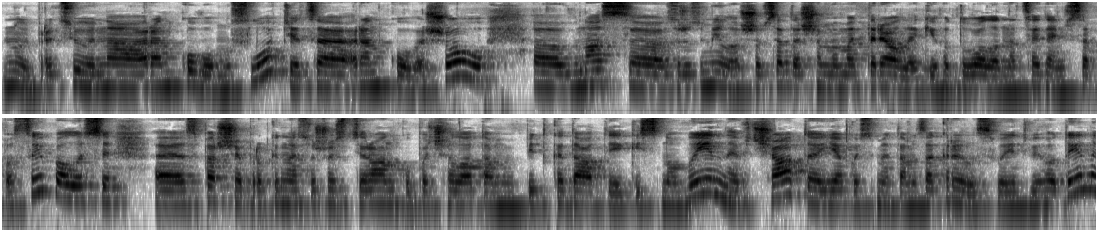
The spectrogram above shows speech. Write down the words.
ну і працюю на ранковому слоті. Це ранкове шоу. Е, в нас е, зрозуміло, що все те, що ми матеріали, які готували на цей день, все посипалося. Е, спершу я прокинаюся о 6 ранку, почала там підкидати якісь новини, в чати. Якось ми там закрили свої дві години,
